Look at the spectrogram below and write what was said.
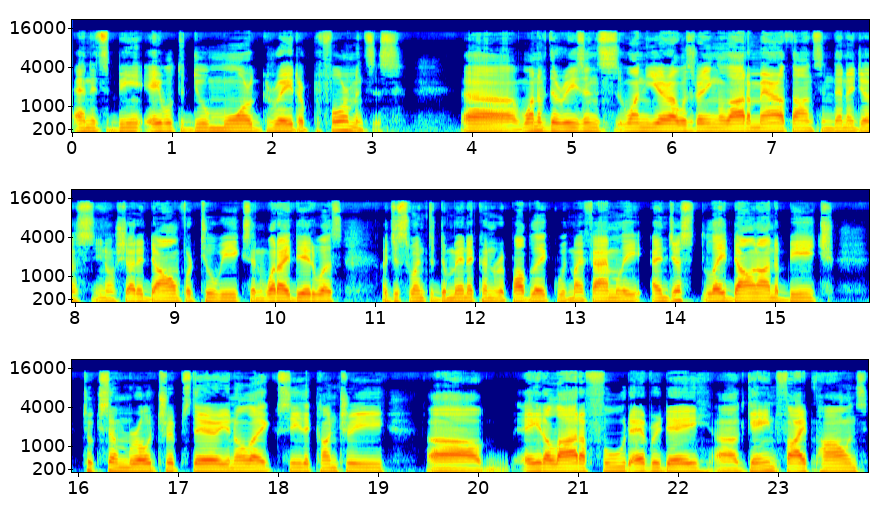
and it's being able to do more greater performances. Uh, one of the reasons one year I was running a lot of marathons and then I just you know shut it down for two weeks. And what I did was I just went to Dominican Republic with my family and just laid down on the beach took some road trips there you know like see the country uh, ate a lot of food every day uh, gained five pounds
